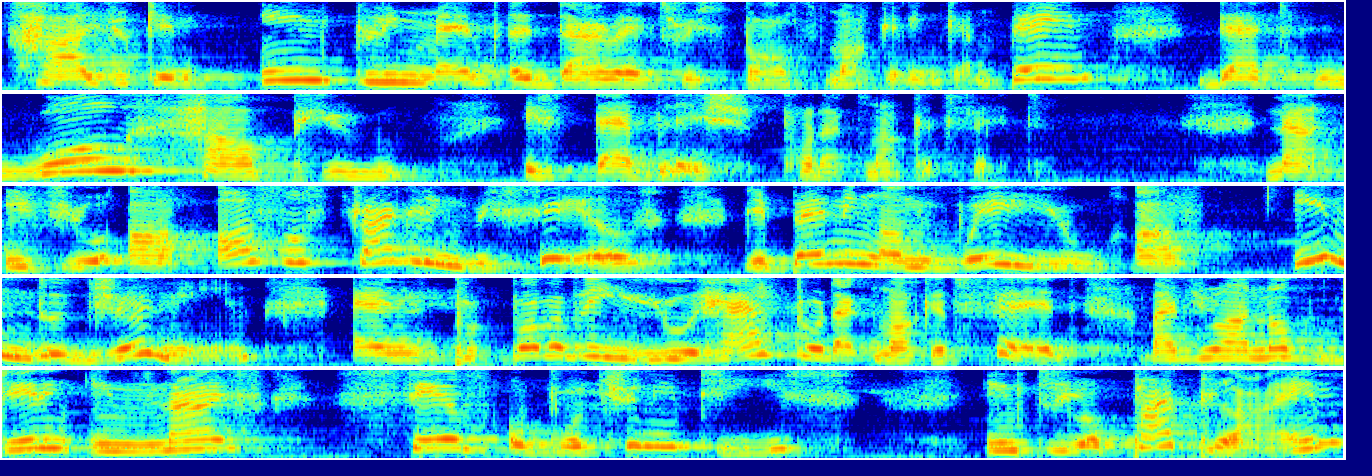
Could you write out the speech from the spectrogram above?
how you can implement a direct response marketing campaign that will help you establish product market fit. Now, if you are also struggling with sales, depending on where you are in the journey and pr- probably you have product market fit, but you are not getting enough sales opportunities into your pipeline,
